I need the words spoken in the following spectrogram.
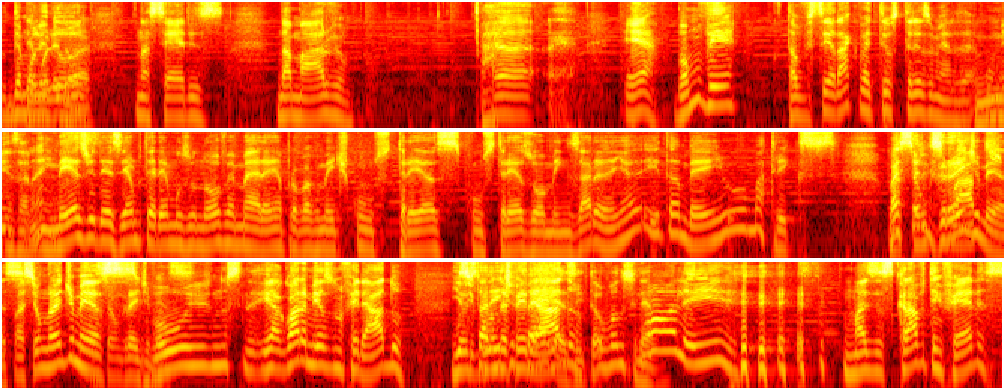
o Demolidor, Demolidor. nas séries da Marvel. Ah. É, é, vamos ver. Talvez, será que vai ter os três Hum, Homens-Aranha? Mês de dezembro teremos o novo Homem-Aranha, provavelmente com os três, com os três Homens-Aranha e também o Matrix. Vai ser um Matrix grande 4. mês. Vai ser um grande mês. ser um grande Vou mês. no E agora mesmo no feriado. E eu estarei de férias, então vou no cinema. Olha aí. Mas escravo tem férias?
